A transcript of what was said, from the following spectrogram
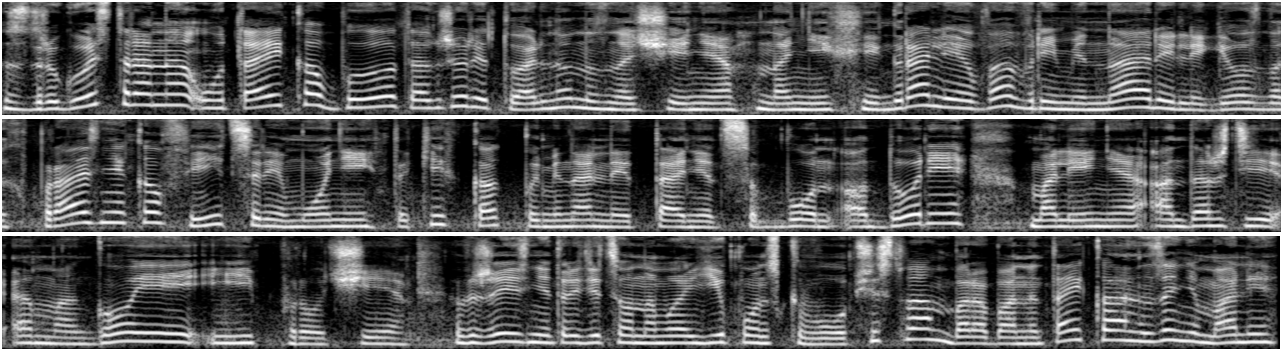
С другой стороны, у тайко было также ритуальное назначение. На них играли во времена религиозных праздников и церемоний, таких как поминальный танец Бон Одори, моление о дожде Эмагои и прочее. В жизни традиционного японского общества барабаны тайка занимали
